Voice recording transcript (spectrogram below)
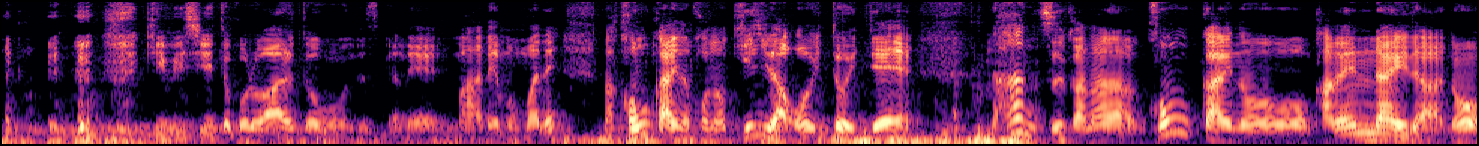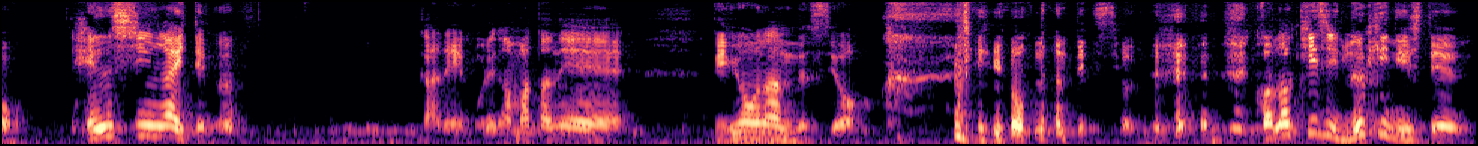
厳しいところはあると思うんですけどね。まあでもまあね、まあ、今回のこの記事は置いといて、なんつうかな、今回の仮面ライダーの変身アイテム？がね、これがまたね、微妙なんですよ。微妙なんですよ。この記事抜きにして、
